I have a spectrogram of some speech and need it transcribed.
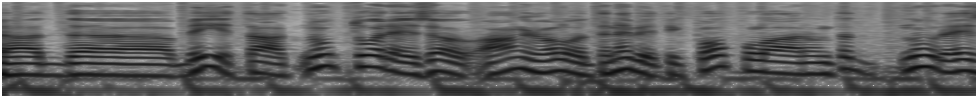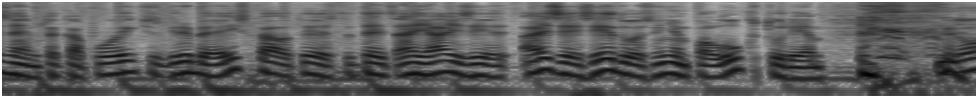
Tad uh, bija tā, nu, toreiz vēl angļu valoda nebija tik populāra, un tad nu, reizēm tā kā puikas gribēja izkauties, tad teica, aizies, aizies iedos viņam pa lukturiem. nu,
